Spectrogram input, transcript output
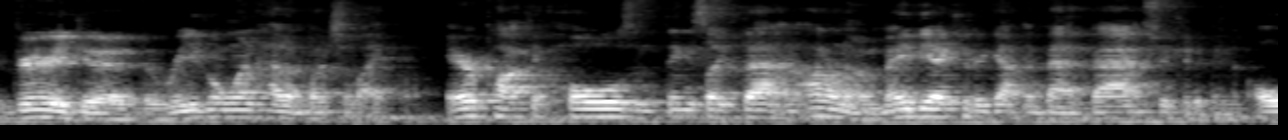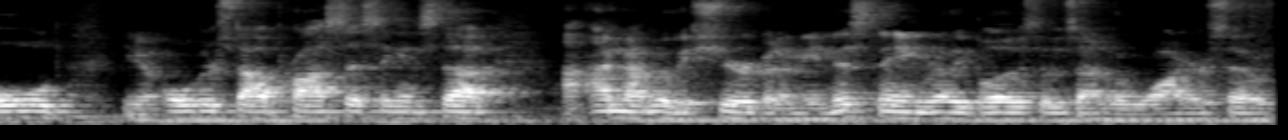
very good. The Riva one had a bunch of like air pocket holes and things like that. And I don't know, maybe I could have gotten a bad batch. It could have been old, you know, older style processing and stuff. I, am not really sure, but I mean, this thing really blows those out of the water. So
